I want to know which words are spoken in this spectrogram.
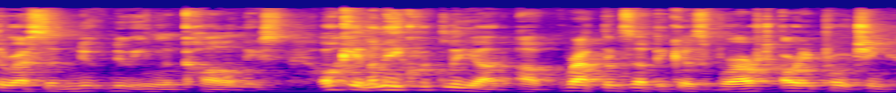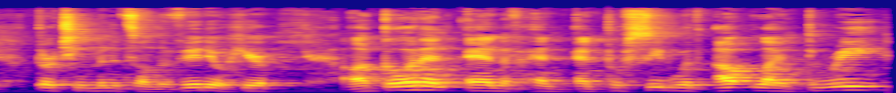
the rest of New, New England colonies. Okay, let me quickly uh, uh, wrap things up because we're already approaching 13 minutes on the video here. Uh, go ahead and, and, and, and, proceed with outline three,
